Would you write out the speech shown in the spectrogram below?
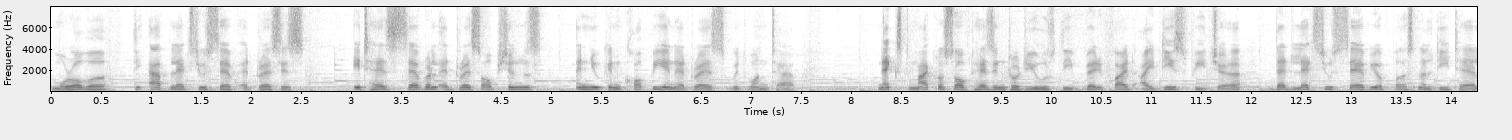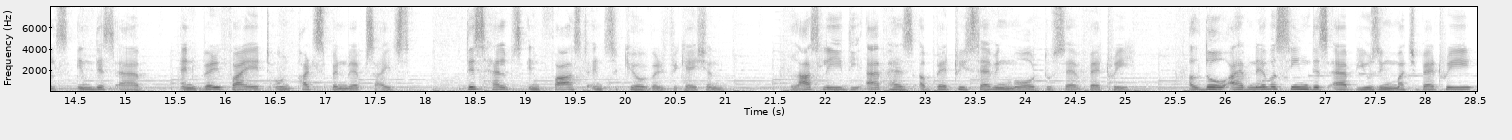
Moreover, the app lets you save addresses. It has several address options and you can copy an address with one tap. Next, Microsoft has introduced the Verified IDs feature that lets you save your personal details in this app and verify it on participant websites. This helps in fast and secure verification. Lastly, the app has a battery saving mode to save battery. Although I have never seen this app using much battery,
